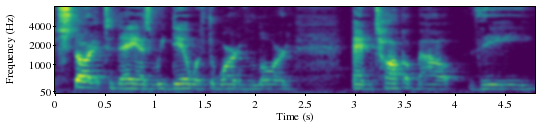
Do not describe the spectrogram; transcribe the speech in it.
started today as we deal with the word of the Lord and talk about the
